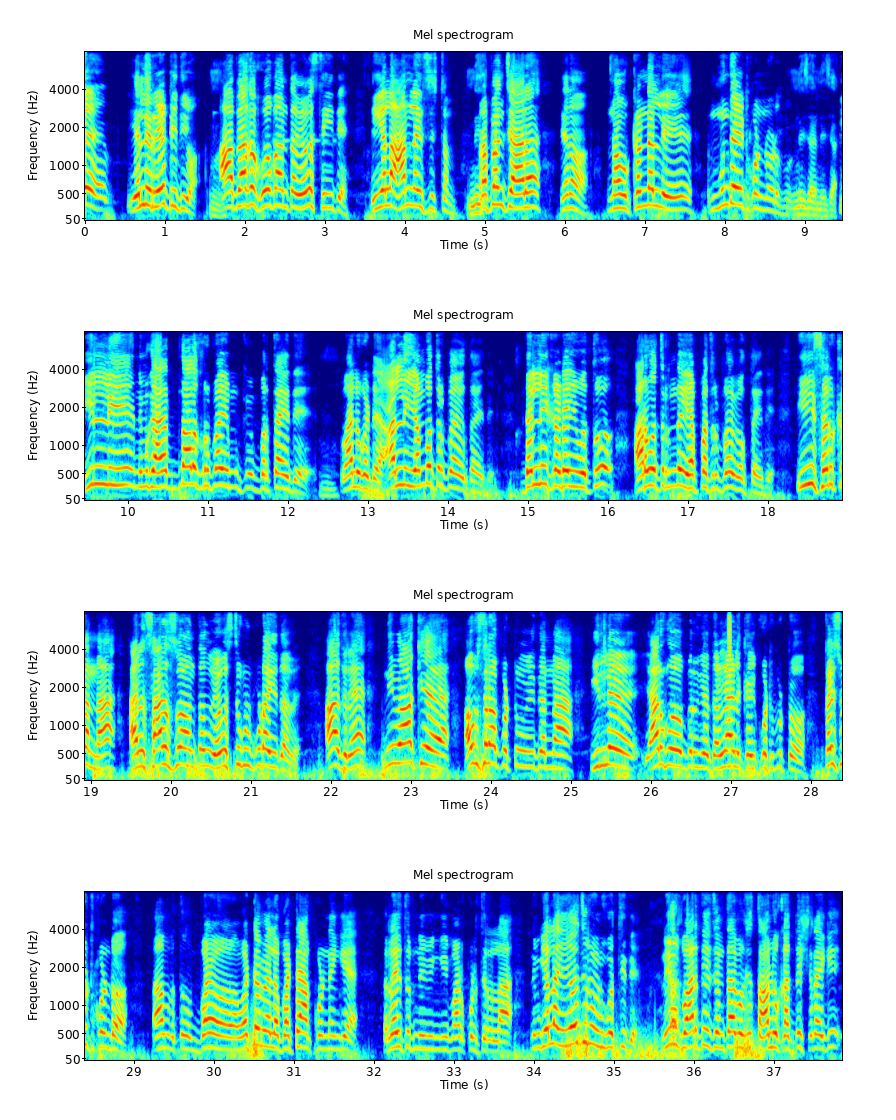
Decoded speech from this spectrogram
ಎಲ್ಲಿ ರೇಟ್ ಇದೆಯೋ ಆ ಭಾಗಕ್ಕೆ ಹೋಗೋ ಅಂತ ವ್ಯವಸ್ಥೆ ಇದೆ. ಈಗೆಲ್ಲ ಆನ್ಲೈನ್ ಸಿಸ್ಟಮ್ ಪ್ರಪಂಚ ಏನೋ ನಾವು ಕಣ್ಣಲ್ಲಿ ಮುಂದೆ ಇಟ್ಕೊಂಡು ನೋಡಬಹುದು ನಿಜ ನಿಜ. ಇಲ್ಲಿ ನಿಮ್ಗೆ ಹದಿನಾಲ್ಕು ರೂಪಾಯಿ ಮುಖ್ಯ ಬರ್ತಾ ಇದೆ ಆಲೂಗಡ್ಡೆ ಅಲ್ಲಿ ಎಂಬತ್ತು ರೂಪಾಯಿ ಹೋಗ್ತಾ ಇದೆ. ಡಲ್ಲಿ ಕಡೆ ಇವತ್ತು ಅರವತ್ತರಿಂದ ಎಪ್ಪತ್ತು ರೂಪಾಯಿ ಹೋಗ್ತಾ ಇದೆ. ಈ ಸರಕನ್ನು ಅಲ್ಲಿ ಸಾಗಿಸೋ ಅಂಥದ್ದು ವ್ಯವಸ್ಥೆಗಳು ಕೂಡ ಇದ್ದಾವೆ ಆದರೆ ನೀವು ಯಾಕೆ ಅವಸರ ಪಟ್ಟು ಇದನ್ನು ಇಲ್ಲೇ ಯಾರಿಗೋ ಒಬ್ಬರಿಗೆ ದಳ್ಳಾಳಿ ಕೈ ಕೊಟ್ಬಿಟ್ಟು ಕೈ ಸುಟ್ಕೊಂಡು ಬ ಹೊಟ್ಟೆ ಮೇಲೆ ಬಟ್ಟೆ ಹಾಕ್ಕೊಂಡಂಗೆ ರೈತರು ನೀವು ಹಿಂಗೆ ಮಾಡ್ಕೊಳ್ತಿರಲ್ಲ. ನಿಮಗೆಲ್ಲ ಯೋಜನೆಗಳು ಗೊತ್ತಿದೆ. ನೀವು ಭಾರತೀಯ ಜನತಾ ಪಕ್ಷ ತಾಲೂಕು ಅಧ್ಯಕ್ಷರಾಗಿ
